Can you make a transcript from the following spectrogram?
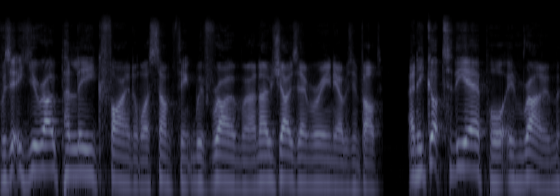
was it a Europa League final or something with Roma? I know Jose Mourinho was involved, and he got to the airport in Rome,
